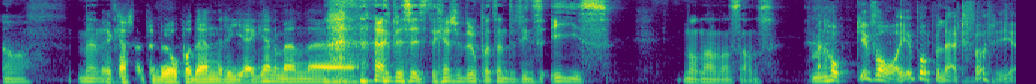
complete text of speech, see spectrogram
Ja, men Det kanske inte beror på den regeln, men eh, nej, precis, det kanske beror på att det inte finns is någon annanstans. Men hockey var ju populärt förr. ju.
